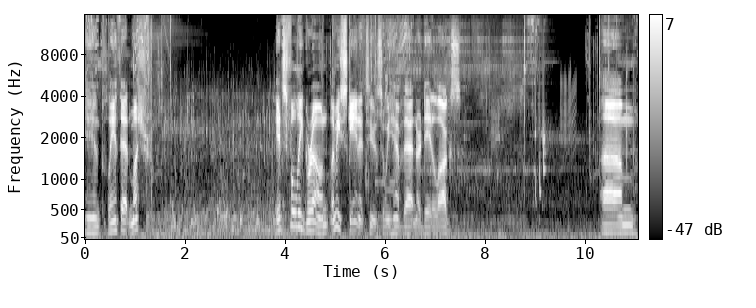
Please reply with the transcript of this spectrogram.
and plant that mushroom. It's fully grown. Let me scan it too so we have that in our data logs. Um,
